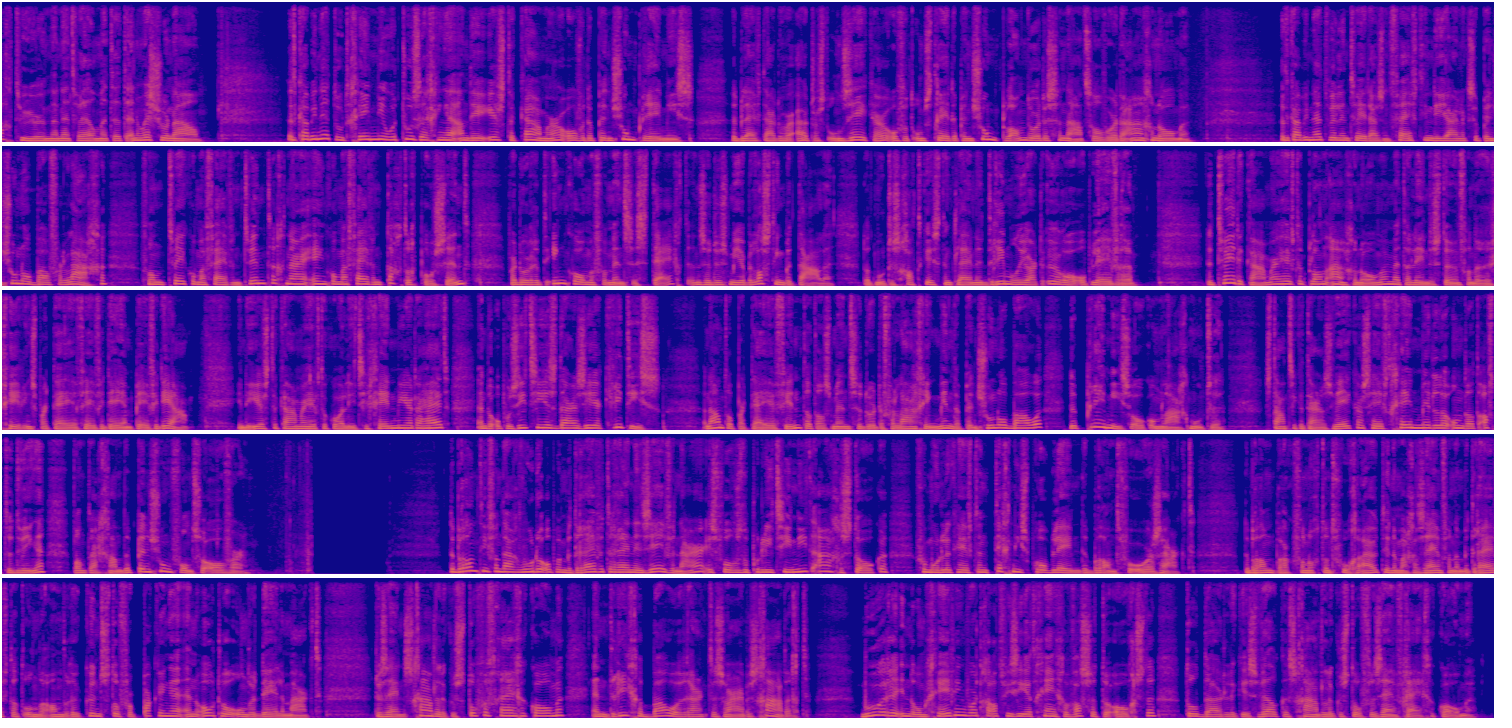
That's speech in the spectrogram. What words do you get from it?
8 uur, net wel met het NOS-journaal. Het kabinet doet geen nieuwe toezeggingen aan de Eerste Kamer over de pensioenpremies. Het blijft daardoor uiterst onzeker of het omstreden pensioenplan door de Senaat zal worden aangenomen. Het kabinet wil in 2015 de jaarlijkse pensioenopbouw verlagen van 2,25 naar 1,85 procent, waardoor het inkomen van mensen stijgt en ze dus meer belasting betalen. Dat moet de schatkist een kleine 3 miljard euro opleveren. De Tweede Kamer heeft het plan aangenomen met alleen de steun van de regeringspartijen VVD en PvdA. In de Eerste Kamer heeft de coalitie geen meerderheid en de oppositie is daar zeer kritisch. Een aantal partijen vindt dat als mensen door de verlaging minder pensioen opbouwen, de premies ook omlaag moeten. Staatssecretaris Wekers heeft geen middelen om dat af te dwingen, want daar gaan de pensioenfondsen over. De brand die vandaag woedde op een bedrijventerrein in Zevenaar is volgens de politie niet aangestoken. Vermoedelijk heeft een technisch probleem de brand veroorzaakt. De brand brak vanochtend vroeg uit in een magazijn van een bedrijf dat onder andere kunststofverpakkingen en auto-onderdelen maakt. Er zijn schadelijke stoffen vrijgekomen en drie gebouwen raakten zwaar beschadigd. Boeren in de omgeving wordt geadviseerd geen gewassen te oogsten tot duidelijk is welke schadelijke stoffen zijn vrijgekomen.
